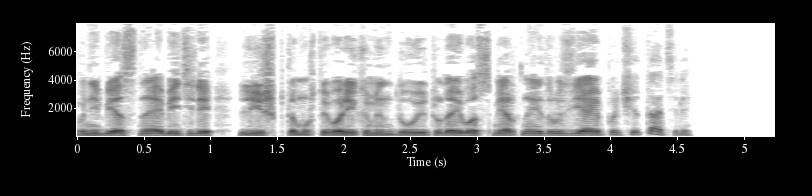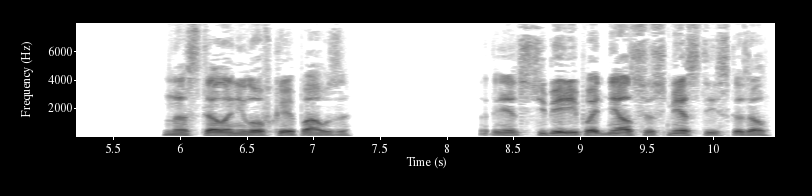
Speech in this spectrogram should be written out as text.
в небесной обители лишь потому, что его рекомендуют туда его смертные друзья и почитатели? Настала неловкая пауза. Наконец Тиберий поднялся с места и сказал.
